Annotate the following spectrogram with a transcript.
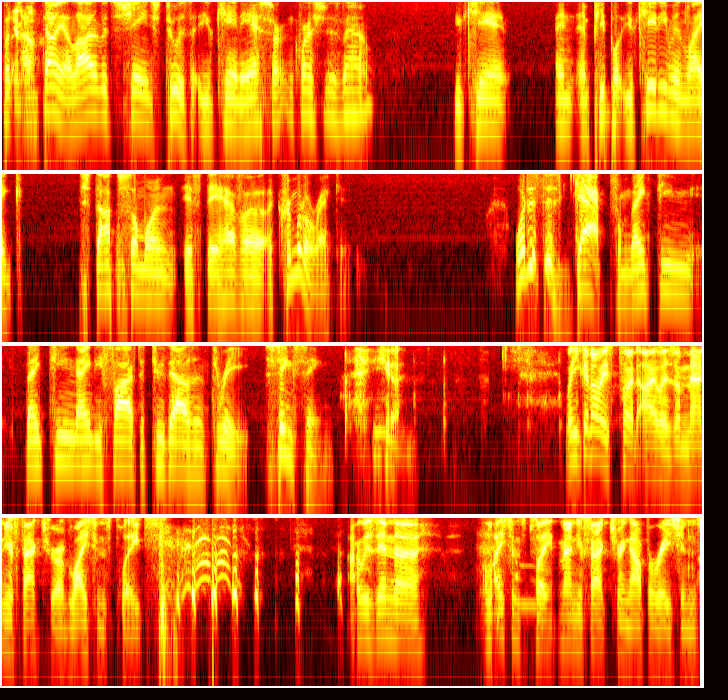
but you know? I'm telling you, a lot of it's changed too. Is that you can't ask certain questions now. You can't, and and people, you can't even like stop someone if they have a, a criminal record. What is this gap from 19, 1995 to 2003? Sing Sing. Yeah. Well, you can always put I was a manufacturer of license plates. I was in a, a, license plate manufacturing operations.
